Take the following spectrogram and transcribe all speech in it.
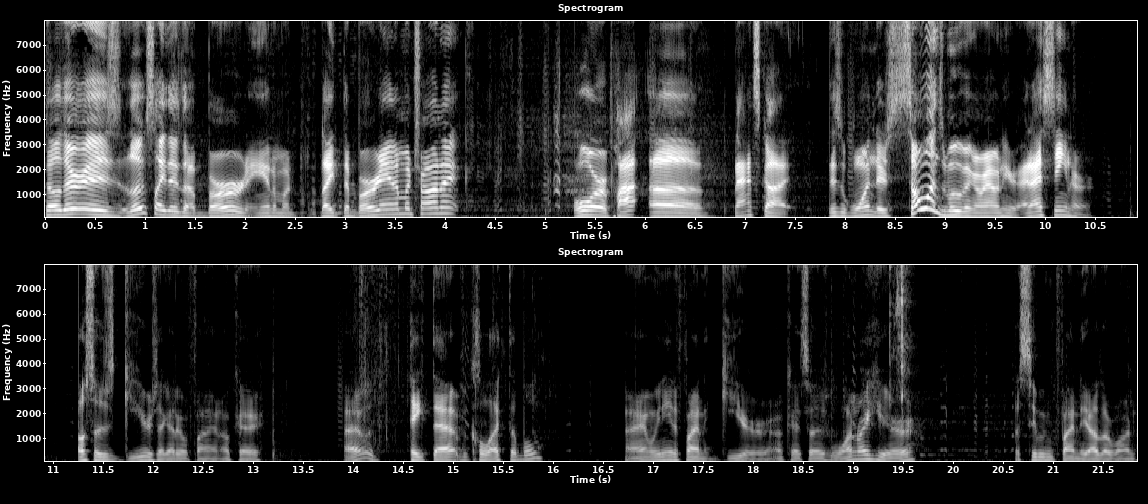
So there is. Looks like there's a bird anima, like the bird animatronic, or uh mascot. There's one. There's someone's moving around here, and I seen her. Also, there's gears I gotta go find. Okay, I would take that collectible. All right, we need to find a gear. Okay, so there's one right here. Let's see if we can find the other one.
